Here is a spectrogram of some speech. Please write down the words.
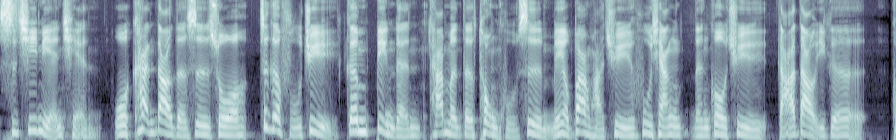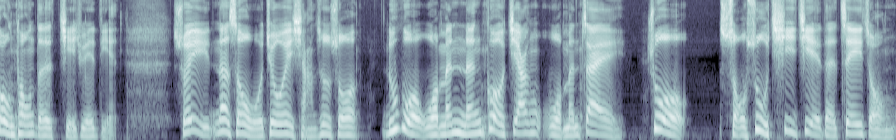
十七年前，我看到的是说，这个辅具跟病人他们的痛苦是没有办法去互相能够去达到一个共通的解决点，所以那时候我就会想，就是说，如果我们能够将我们在做手术器械的这一种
